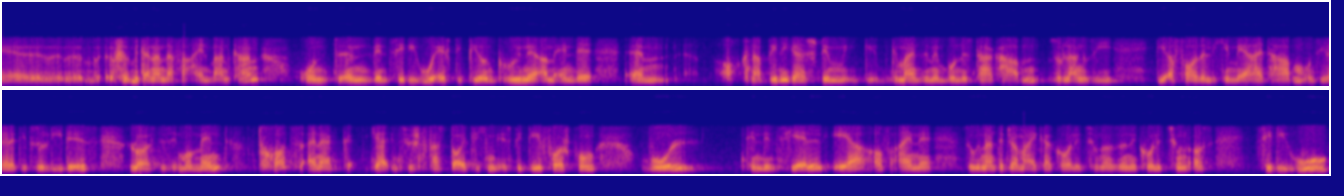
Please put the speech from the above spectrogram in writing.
äh, miteinander vereinbaren kann. Und ähm, wenn CDU, FDP und Grüne am Ende ähm, auch knapp weniger Stimmen gemeinsam im Bundestag haben, solange sie die erforderliche Mehrheit haben und sie relativ solide ist, läuft es im Moment trotz einer ja inzwischen fast deutlichen SPD-Vorsprung wohl tendenziell eher auf eine sogenannte Jamaika-Koalition, also eine Koalition aus CDU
